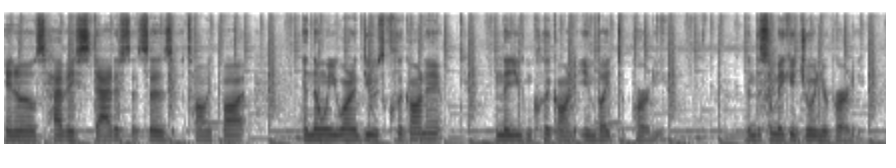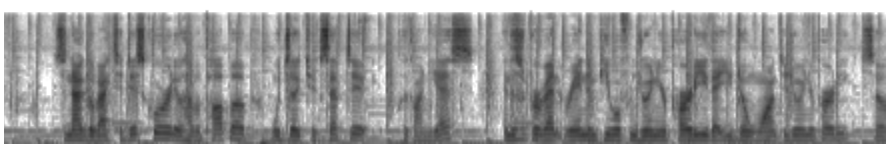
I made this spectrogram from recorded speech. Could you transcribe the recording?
and it'll have a status that says Atomic Bot. And then what you want to do is click on it, and then you can click on invite to party. And this will make it join your party. So now go back to Discord, it'll have a pop-up, would you like to accept it? Click on yes, and this will prevent random people from joining your party that you don't want to join your party. So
